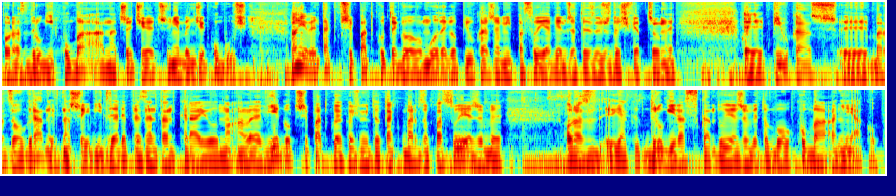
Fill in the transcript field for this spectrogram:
po raz drugi Kuba, a na trzecie, czy nie będzie Kubuś. No nie wiem, tak w przypadku tego młodego piłkarza mi pasuje. Ja wiem, że to jest już doświadczony y, piłkarz, y, bardzo ograny w naszej lidze, reprezentant kraju, no ale w jego przypadku jakoś mi to tak bardzo pasuje, żeby po raz, jak drugi raz skanduję, żeby to było Kuba, a nie Jakub.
